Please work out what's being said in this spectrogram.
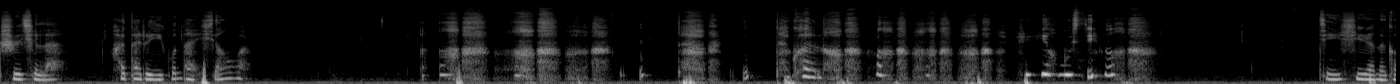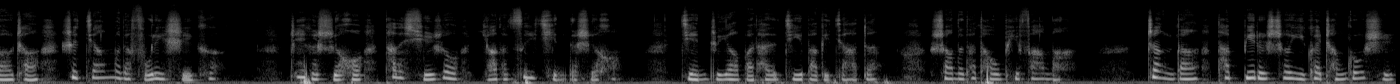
吃起来还带着一股奶香味儿，太太快了，要不行了。金熙然的高潮是江木的福利时刻，这个时候他的血肉摇得最紧的时候，简直要把他的鸡巴给夹断，爽得他头皮发麻。正当他逼着射意快成功时，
